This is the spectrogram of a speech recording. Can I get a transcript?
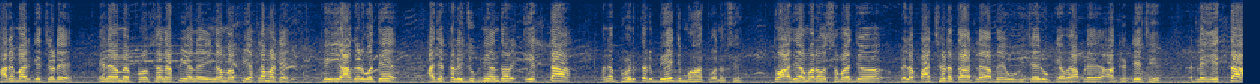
હારે માર્ગે ચડે, એને અમે પ્રોત્સાહન આપી અને ઇનામ આપી એટલા માટે કે એ આગળ વધે. આજે કલિયુગની અંદર એકતા અને ભણતર બે જ મહત્ત્વનું છે. તો આજે અમારો સમાજ પહેલાં પાછળ હતા એટલે અમે એવું વિચાર્યું કે હવે આપણે આ ઘટે છે. એટલે એકતા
